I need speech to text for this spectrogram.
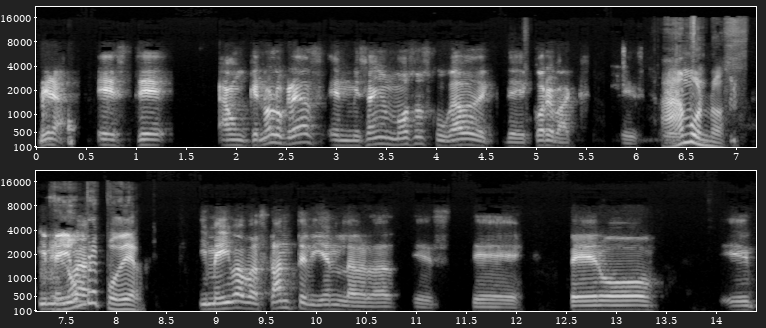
Mira, este, aunque no lo creas, en mis años mozos jugaba de, de coreback. Este, Vámonos. Y me El hombre poder. Y me iba bastante bien, la verdad. Este, pero eh,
